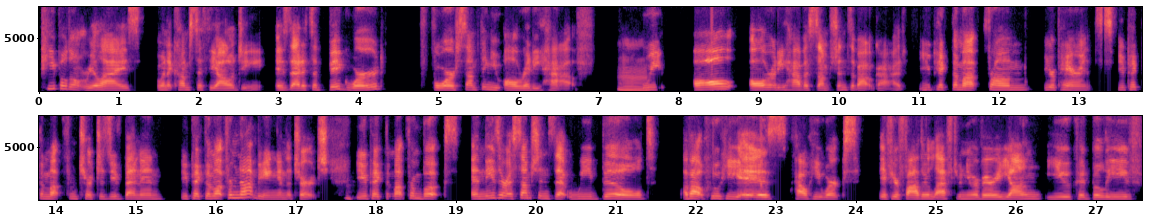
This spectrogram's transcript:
people don't realize when it comes to theology is that it's a big word for something you already have. Mm. We all already have assumptions about God. You pick them up from your parents, you pick them up from churches you've been in, you pick them up from not being in the church, mm-hmm. you pick them up from books. And these are assumptions that we build about who he is, how he works. If your father left when you were very young, you could believe,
